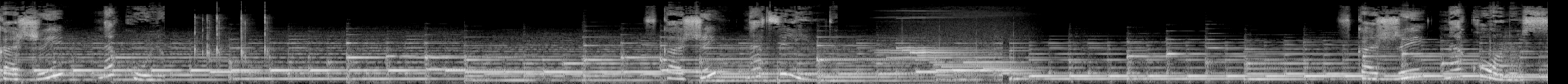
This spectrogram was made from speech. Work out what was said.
Вкажи на кулю. Вкажи на циліндр. Вкажи на конус.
